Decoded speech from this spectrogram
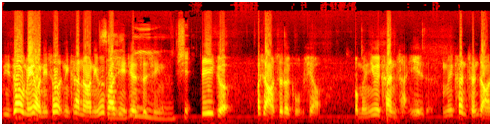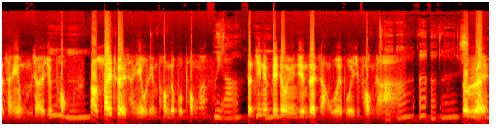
你知道没有？你说你看哦，你会发现一件事情，是第一个，阿翔老师的股票，我们因为看产业的，我们看成长的产业，我们才会去碰。那衰退的产业，我连碰都不碰啊。像今天被动元件在涨，我也不会去碰它。嗯嗯嗯，对不对？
